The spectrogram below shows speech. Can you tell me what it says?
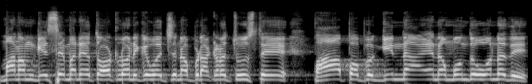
మనం గెసెమనే తోటలోనికి వచ్చినప్పుడు అక్కడ చూస్తే పాపపు గిన్నె ఆయన ముందు ఉన్నది.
